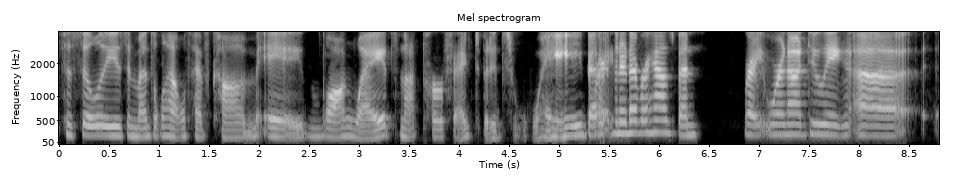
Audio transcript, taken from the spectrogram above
facilities and mental health have come a long way. It's not perfect, but it's way better Right. than it ever has been. right. We're not doing uh,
